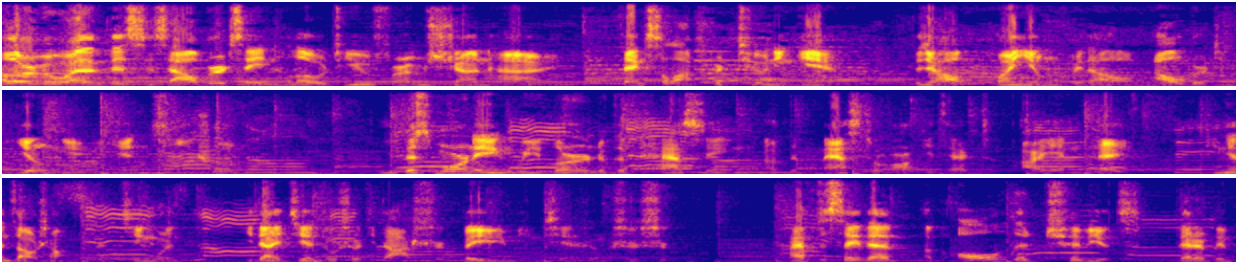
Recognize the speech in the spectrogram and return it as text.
Hello everyone, this is Albert saying hello to you from Shanghai. Thanks a lot for tuning in. 大家好，欢迎回到 Albert 英语研习社。This morning we learned of the passing of the master architect Ian Pei. 今天早上我们经文一代建筑设计大师贝聿铭先生逝世。I have to say that of all the tributes that have been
